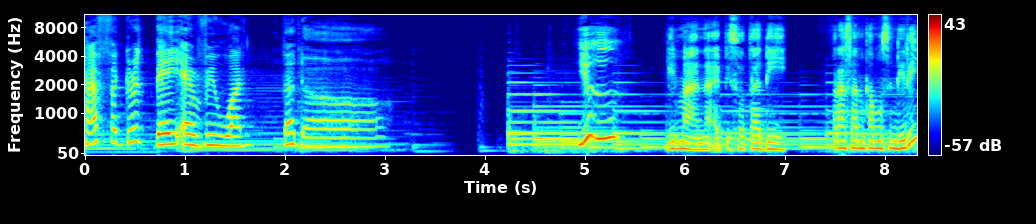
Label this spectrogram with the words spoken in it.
have a great day everyone. Dadah. Yuhu, gimana episode tadi? Perasaan kamu sendiri?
